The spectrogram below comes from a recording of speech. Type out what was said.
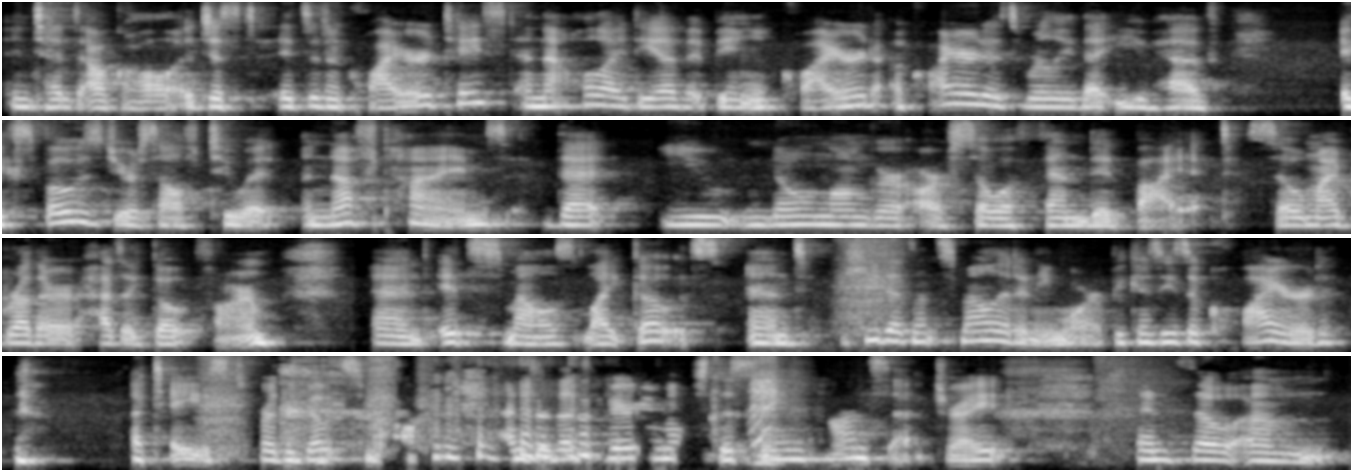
intense alcohol, it just, it's an acquired taste. And that whole idea of it being acquired, acquired is really that you have exposed yourself to it enough times that you no longer are so offended by it. So my brother has a goat farm and it smells like goats. And he doesn't smell it anymore because he's acquired a taste for the goat smell. and so that's very much the same concept, right? And so um,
